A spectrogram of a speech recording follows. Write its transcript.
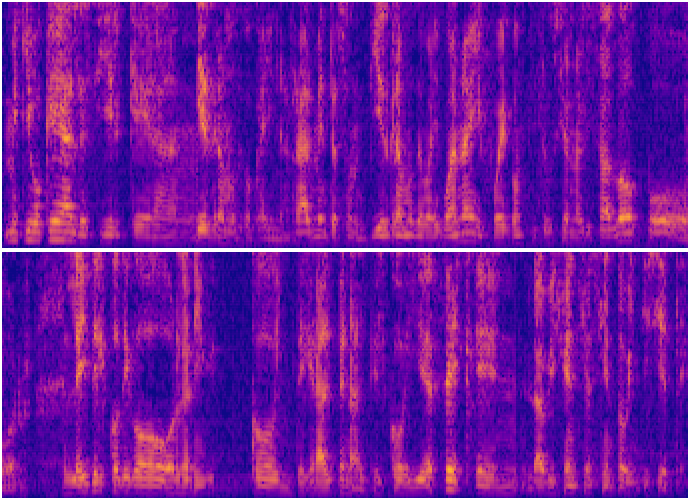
Me equivoqué al decir que eran 10 gramos de cocaína. Realmente son 10 gramos de marihuana y fue constitucionalizado por Ley del Código Orgánico Integral Penal, el COIF, en la vigencia 127.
